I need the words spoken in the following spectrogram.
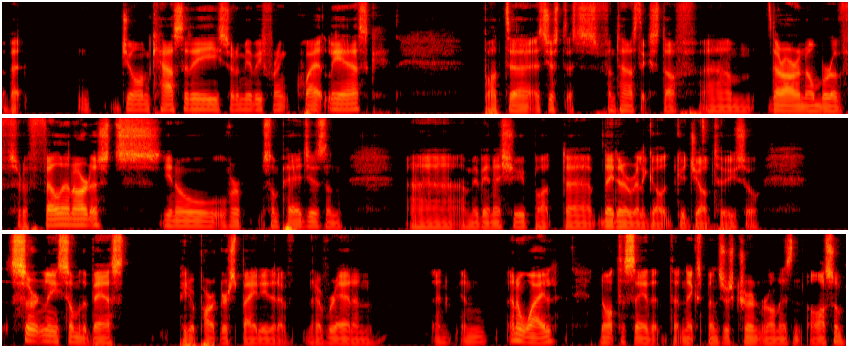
a bit John Cassaday, sort of maybe Frank Quitely esque. But uh, it's just it's fantastic stuff. Um, there are a number of sort of fill-in artists, you know, over some pages and uh, and maybe an issue, but uh, they did a really good good job too. So certainly some of the best Peter Parker Spidey that I've that I've read in in in, in a while. Not to say that, that Nick Spencer's current run isn't awesome,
